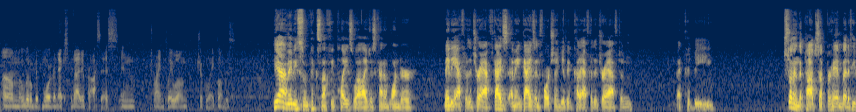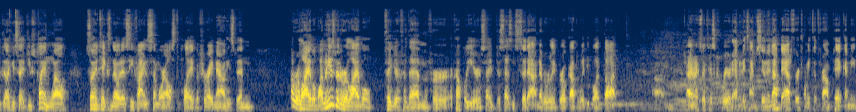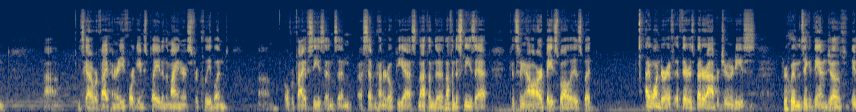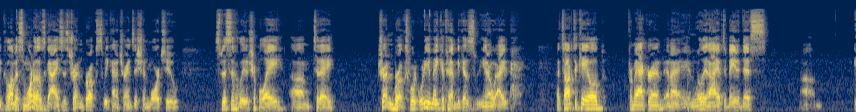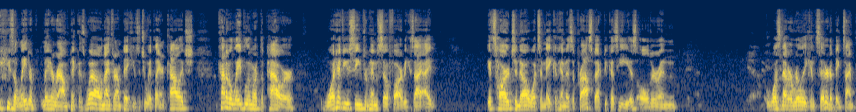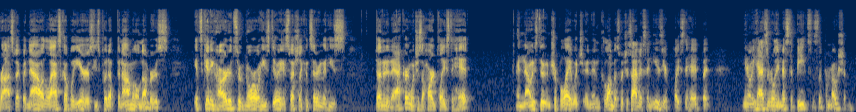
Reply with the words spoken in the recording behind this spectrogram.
a little bit more of an expedited process in trying to play well in AAA Columbus. Yeah, maybe some pick stuff he plays well. I just kind of wonder, maybe after the draft, guys. I mean, guys, unfortunately, do get cut after the draft, and that could be something that pops up for him. But if he, like you said, keeps playing well, somebody takes notice, he finds somewhere else to play. But for right now, he's been a reliable. I mean, he's been a reliable figure for them for a couple years. I just hasn't stood out, never really broke out the way people had thought. Um, I don't expect his career to end anytime soon, and not bad for a 25th round pick. I mean Um, he's got over 584 games played in the minors for Cleveland um, over five seasons and a 700 OPS. Nothing to nothing to sneeze at, considering how hard baseball is. But I wonder if, if there's better opportunities for Cleveland to take advantage of in Columbus. And one of those guys is Trenton Brooks. We kind of transition more to specifically to AAA um, today. Trenton Brooks, what, what do you make of him? Because you know, I I talked to Caleb from Akron, and I and Willie and I have debated this. Um, he's a later later round pick as well, ninth round pick. He was a two way player in college, kind of a late bloomer at the power. What have you seen from him so far? Because I, I it's hard to know what to make of him as a prospect because he is older and was never really considered a big time prospect. But now, the last couple of years, he's put up phenomenal numbers. It's getting harder to ignore what he's doing, especially considering that he's done it at Akron, which is a hard place to hit, and now he's doing it in AAA, which in, in Columbus, which is obviously an easier place to hit. But you know, he hasn't really missed a beat since the promotion.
